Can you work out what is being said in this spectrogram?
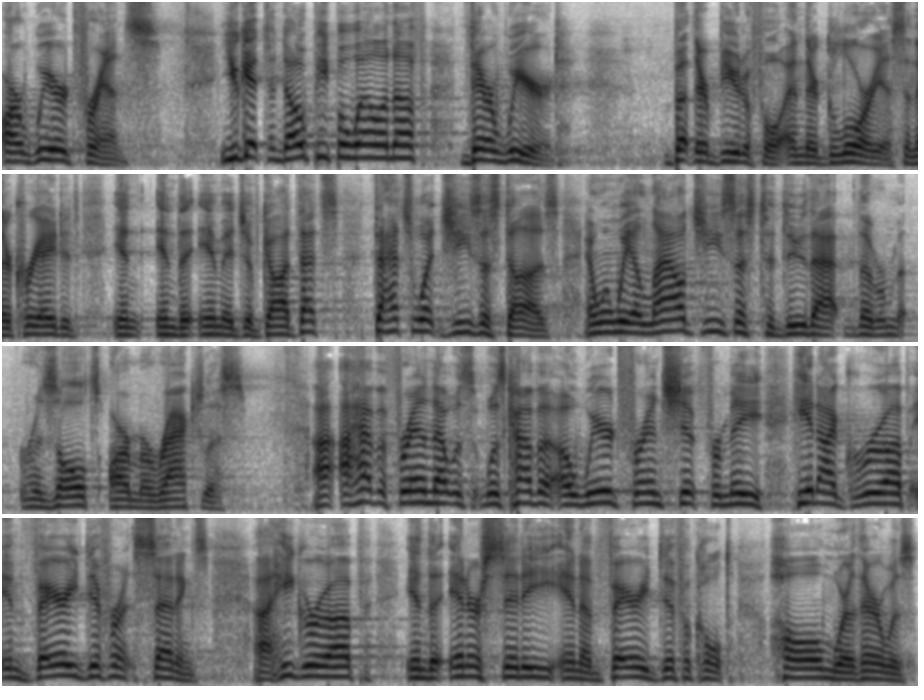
are weird friends. You get to know people well enough, they're weird, but they're beautiful and they're glorious and they're created in, in the image of God. That's, that's what Jesus does. And when we allow Jesus to do that, the results are miraculous. I have a friend that was, was kind of a, a, weird friendship for me. He and I grew up in very different settings. Uh, he grew up in the inner city in a very difficult home where there was,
